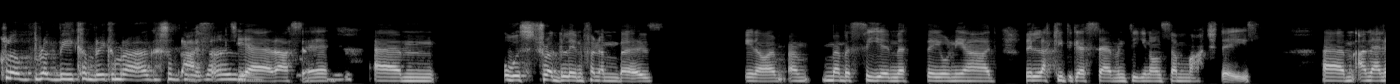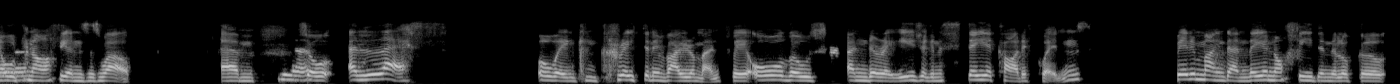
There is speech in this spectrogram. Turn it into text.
Club Rugby Cymru Cymraeg, something That's, like that. Yeah, that's it. Um, was struggling for numbers. You know, I, I remember seeing that they only had, they're lucky to get 17 on some match days. Um, and then old Yeah. Penarthians as well. Um, Yeah. So unless Owen can create an environment where all those underage are going to stay at Cardiff Quins, bear in mind then they are not feeding the local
